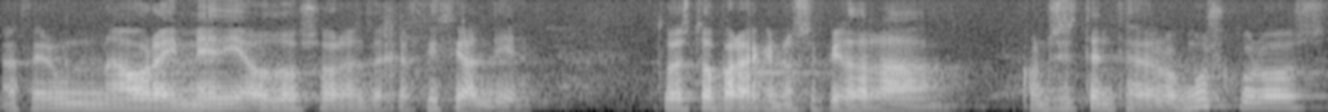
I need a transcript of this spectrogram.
hacer una hora y media o dos horas de ejercicio al día. Todo esto para que no se pierda la consistencia de los músculos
